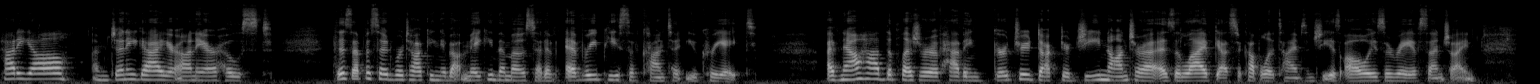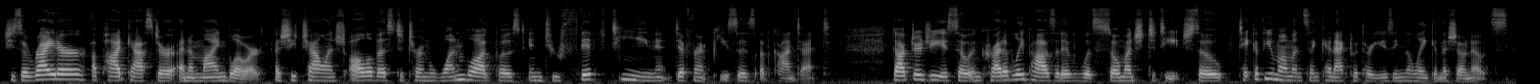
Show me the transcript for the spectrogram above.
Howdy, y'all. I'm Jenny Guy, your on air host. This episode, we're talking about making the most out of every piece of content you create. I've now had the pleasure of having Gertrude Dr. G. Nonterah as a live guest a couple of times, and she is always a ray of sunshine. She's a writer, a podcaster, and a mind blower, as she challenged all of us to turn one blog post into 15 different pieces of content. Dr. G is so incredibly positive with so much to teach, so take a few moments and connect with her using the link in the show notes.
